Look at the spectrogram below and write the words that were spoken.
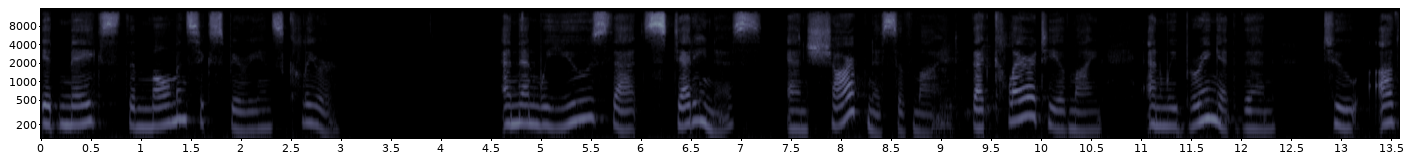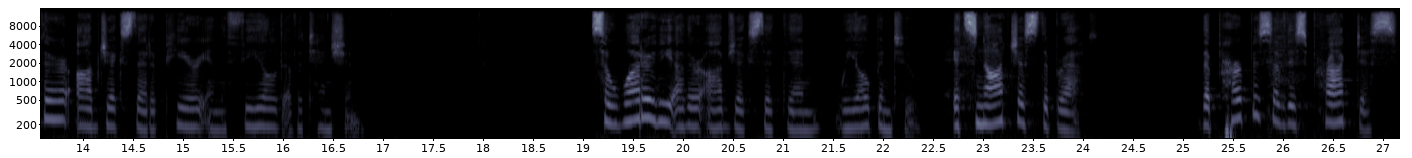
it makes the moment's experience clearer. And then we use that steadiness and sharpness of mind, that clarity of mind, and we bring it then to other objects that appear in the field of attention. So, what are the other objects that then we open to? It's not just the breath. The purpose of this practice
